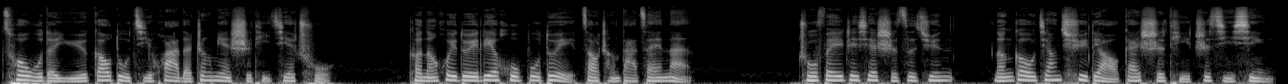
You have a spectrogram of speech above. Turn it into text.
错误地与高度极化的正面实体接触，可能会对猎户部队造成大灾难。除非这些十字军能够将去掉该实体之极性，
